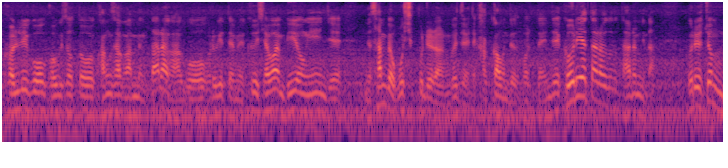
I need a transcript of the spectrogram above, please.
걸리고 거기서 또 강사가 한 명 따라가고 그렇기 때문에 그 재환 비용이 이제 350불이라는 거죠. 이제 가까운 데서 볼 때. 이제 거리에 따라서 다릅니다. 그리고 좀,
